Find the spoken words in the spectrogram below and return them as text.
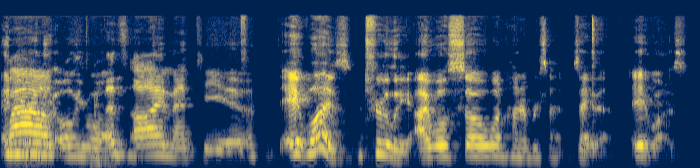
and you Wow. were the only one. That's all I meant to you. It was truly. I will so one hundred percent say that it was.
